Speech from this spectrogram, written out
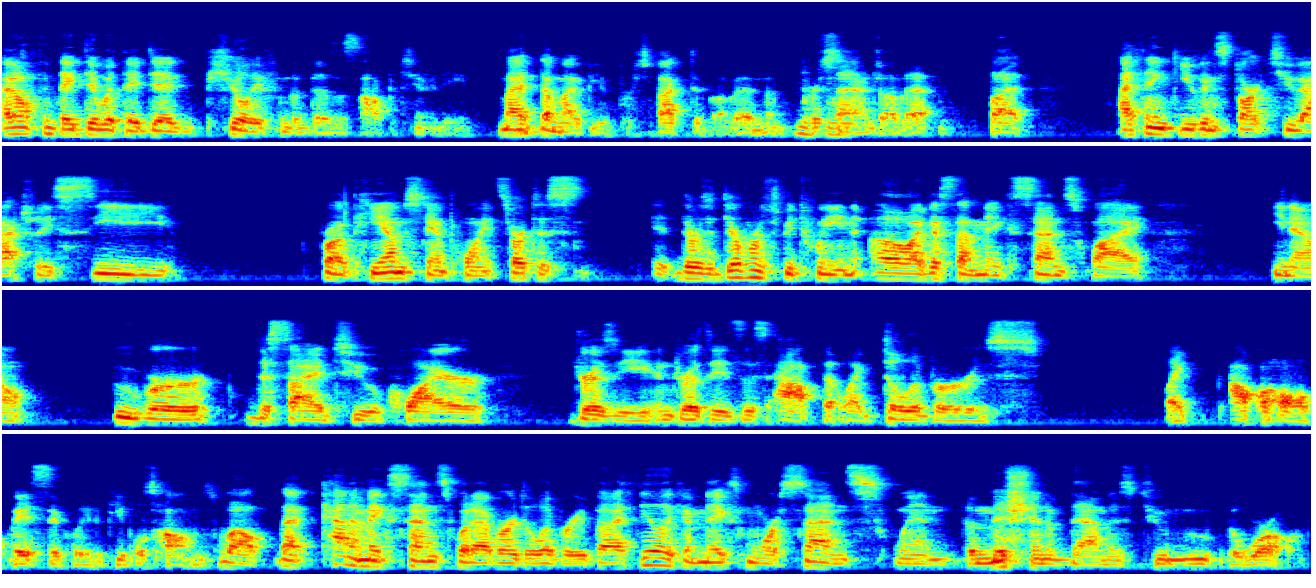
I don't think they did what they did purely from the business opportunity. Might, that might be a perspective of it and a percentage of it. But I think you can start to actually see, from a PM standpoint, start to. There's a difference between, oh, I guess that makes sense why, you know, Uber decided to acquire Drizly, and Drizly is this app that like delivers like alcohol basically to people's homes. Well, that kind of makes sense, whatever delivery, but I feel like it makes more sense when the mission of them is to move the world,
